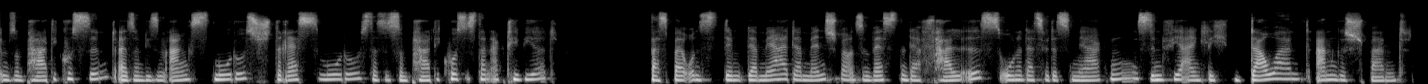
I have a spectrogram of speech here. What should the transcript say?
im Sympathikus sind, also in diesem Angstmodus, Stressmodus, das ist Sympathikus ist dann aktiviert was bei uns, dem, der Mehrheit der Menschen bei uns im Westen der Fall ist, ohne dass wir das merken, sind wir eigentlich dauernd angespannt,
